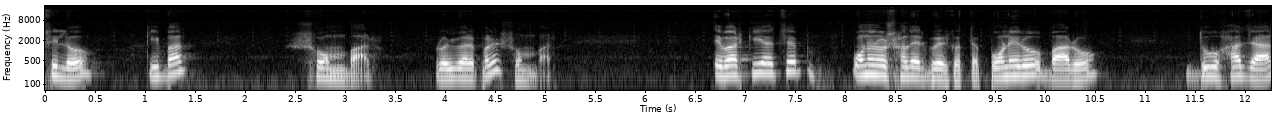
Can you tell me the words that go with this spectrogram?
ছিল কী বার সোমবার। রবিবারের পরে সোমবার। এবার কি আছে? পনেরো সালের বের করতে, পনেরো বারো দু হাজার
